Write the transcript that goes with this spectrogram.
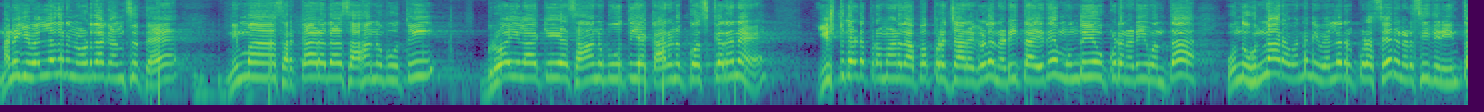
ನನಗೆ ಇವೆಲ್ಲದನ್ನು ನೋಡಿದಾಗ ಅನ್ಸುತ್ತೆ, ನಿಮ್ಮ ಸರ್ಕಾರದ ಸಹಾನುಭೂತಿ ಗೃಹ ಇಲಾಖೆಯ ಸಹಾನುಭೂತಿಯ ಕಾರಣಕ್ಕೋಸ್ಕರನೇ ಇಷ್ಟು ದೊಡ್ಡ ಪ್ರಮಾಣದ ಅಪಪ್ರಚಾರಗಳು ನಡೀತಾ ಇದೆ ಮುಂದೆಯೂ ಕೂಡ ನಡೆಯುವಂತ ಒಂದು ಹುನ್ನಾರವನ್ನು ನೀವೆಲ್ಲರೂ ಕೂಡ ಸೇರಿ ನಡೆಸಿದಿರಿ ಅಂತ.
